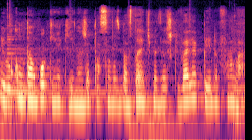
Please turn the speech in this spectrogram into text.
eu vou contar um pouquinho aqui, nós já passamos bastante, mas acho que vale a pena falar.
